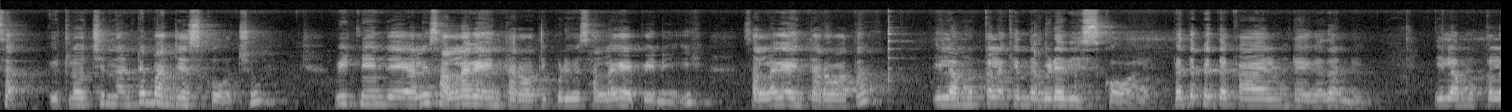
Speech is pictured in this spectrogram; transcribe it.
స ఇట్లా వచ్చిందంటే బంద్ చేసుకోవచ్చు. వీటిని ఏం చేయాలి? చల్లగా అయిన తర్వాత ఇప్పుడు ఇవి చల్లగా అయిపోయినాయి చల్లగా అయిన తర్వాత ఇలా ముక్కల కింద విడ తీసుకోవాలి. పెద్ద పెద్ద కాయలు ఉంటాయి కదండి. ఇలా ముక్కల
